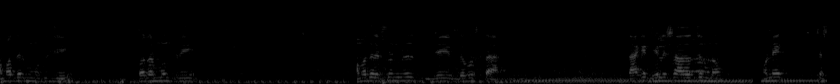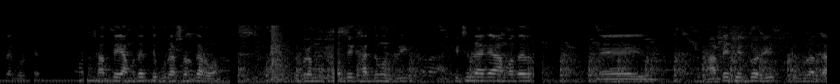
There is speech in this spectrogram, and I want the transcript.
আমাদের মোদীজি, প্রধানমন্ত্রী, আমাদের রেশনের যে ব্যবস্থা, তাকে ঢেলে সাজার জন্য অনেক চেষ্টা করছেন। সাথে আমাদের ত্রিপুরা সরকারও, ত্রিপুরা মুখ্যমন্ত্রী, খাদ্যমন্ত্রী কিছুদিন আগে আমাদের আটই ফেব্রুয়ারি ত্রিপুরাতে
